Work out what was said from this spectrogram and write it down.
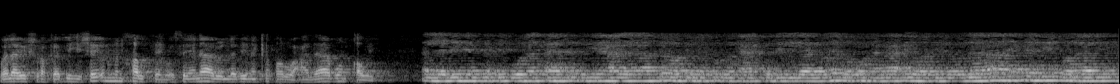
ولا يشرك به شيء من خلقه وسينال الذين كفروا عذاب قوي. الذين يستحبون الحياة الدنيا على الآخرة ويصدون عن سبيل الله ويبغونها عوجا أولئك في ضلال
